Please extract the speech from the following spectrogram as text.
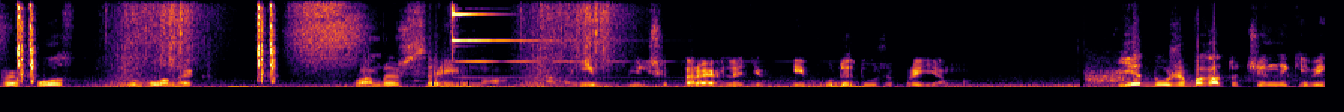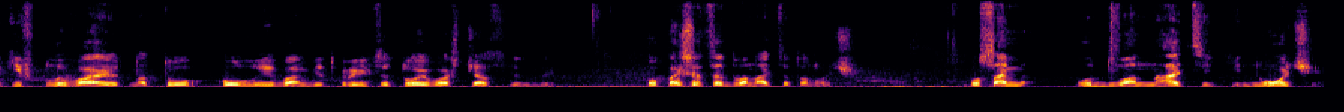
репост, дзвоник. Вам же ж все рівно, а мені більше переглядів і буде дуже приємно. Є дуже багато чинників, які впливають на те, коли вам відкриється той ваш час їзди. По-перше, це 12 та ночі. Бо саме о 12 ночі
